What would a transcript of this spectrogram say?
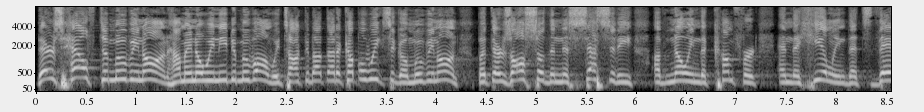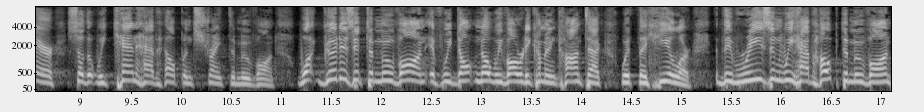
There's health to moving on. How many know we need to move on? We talked about that a couple weeks ago, moving on. But there's also the necessity of knowing the comfort and the healing that's there so that we can have help and strength to move on. What good is it to move on if we don't know we've already come in contact with the healer? The reason we have hope to move on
